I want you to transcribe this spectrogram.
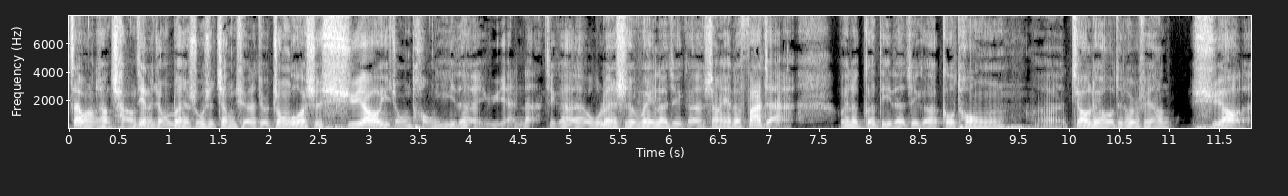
在网上常见的这种论述是正确的，就是中国是需要一种统一的语言的，这个无论是为了这个商业的发展，为了各地的这个沟通、呃交流，这都是非常需要的。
